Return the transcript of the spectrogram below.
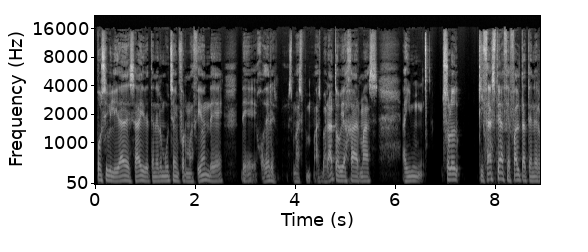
posibilidades hay de tener mucha información, de, de joder, es más, más barato viajar, más... Hay, solo quizás te hace falta tener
